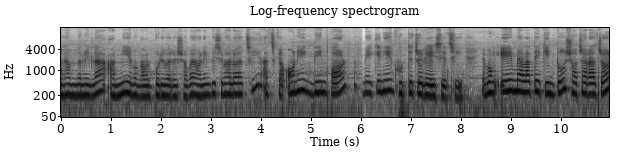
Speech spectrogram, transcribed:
আলহামদুলিল্লাহ, আমি এবং আমার পরিবারের সবাই অনেক বেশি ভালো আছি। আজকে অনেক দিন পর মেয়েকে নিয়ে ঘুরতে চলে এসেছি এবং এই মেলাতে কিন্তু সচরাচর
